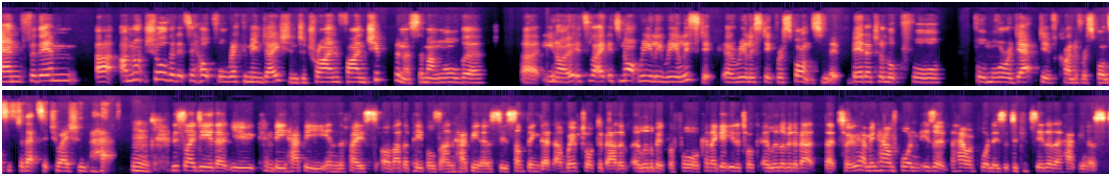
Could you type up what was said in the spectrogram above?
and for them, uh, I'm not sure that it's a helpful recommendation to try and find chippiness among all the uh, you know, it's like it's not really realistic, a realistic response. Better to look for for more adaptive kind of responses to that situation, perhaps. Mm. This idea that you can be happy in the face of other people's unhappiness is something that um, we've talked about a, a, little bit before. Can I get you to talk a little bit about that too? I mean, how important is it? How important is it to consider the happiness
